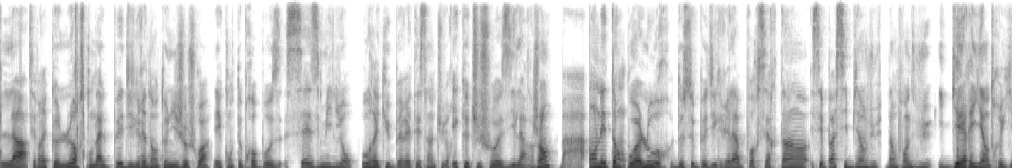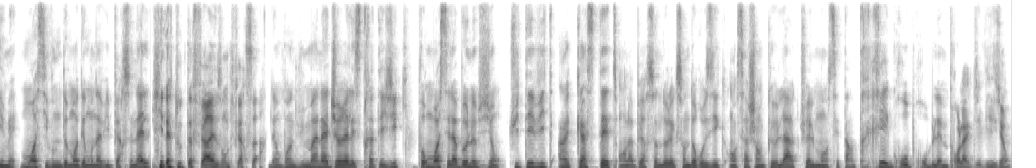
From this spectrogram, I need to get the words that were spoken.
là c'est vrai que lorsqu'on a le pedigree d'Anthony Joshua et qu'on te propose 16 millions ou récupérer tes ceintures et que tu choisis l'argent, bah en étant poids lourd de ce pedigree là, pour certains c'est pas si bien vu d'un point de vue guerrier entre guillemets. Moi, si vous me demandez mon avis personnel, il a tout à fait raison de faire ça. D'un point de vue managériel et stratégique, pour moi, c'est la bonne option. Tu t'évites un casse-tête en la personne d'Alexander Usyk en sachant que là, actuellement, c'est un très gros problème pour la division.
